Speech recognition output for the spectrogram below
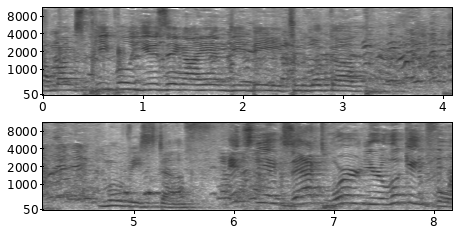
amongst people using IMDb to look up movie stuff? It's the exact word you're looking for.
